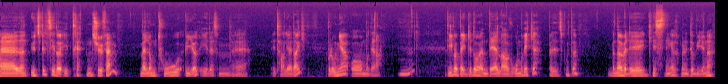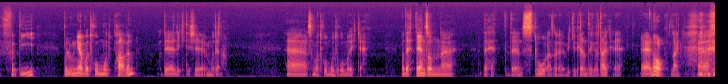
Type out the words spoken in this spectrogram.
Eh, den utspilte seg da i 1325 mellom to byer i det som er Italia i dag. Bologna og Modena. De var begge da en del av Romerriket på det tidspunktet. Men det var veldig gnisninger mellom de to byene, fordi Bologna var tro mot paven, og det likte ikke Modena, eh, som var tro mot Romerriket. Og dette er en sånn eh, det, heter, det er en stor altså Wikipedia-artikkel der er, enormt lang. Eh,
